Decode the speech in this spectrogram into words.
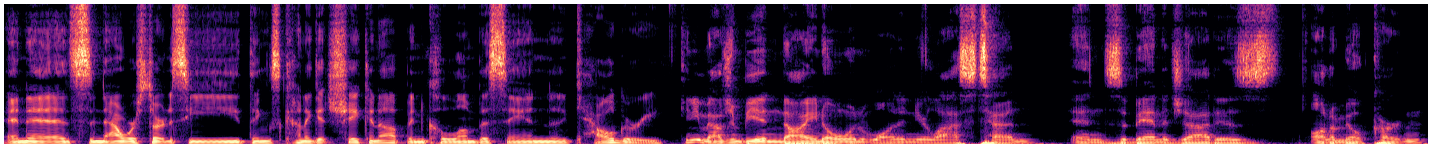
And it's now we're starting to see things kind of get shaken up in Columbus and Calgary. Can you imagine being 9 0 1 in your last 10 and Zibanejad is on a milk carton.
